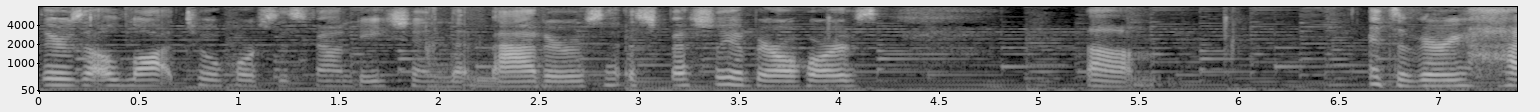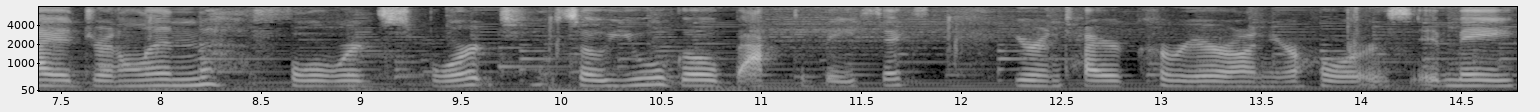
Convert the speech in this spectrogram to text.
There's a lot to a horse's foundation that matters, especially a barrel horse. Um, it's a very high adrenaline forward sport, so you will go back to basics your entire career on your horse. It may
